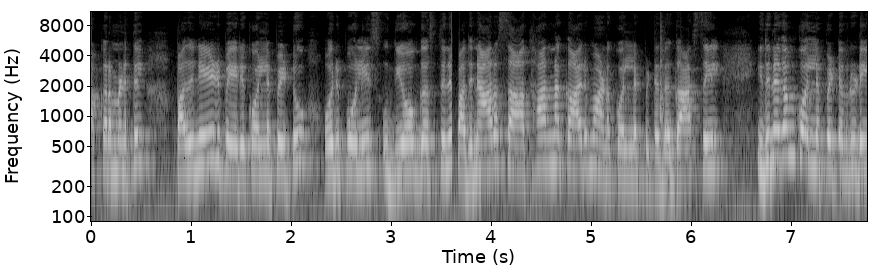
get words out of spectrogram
ആക്രമണത്തിൽ പതിനേഴ് പേര് കൊല്ലപ്പെട്ടു. ഒരു പോലീസ് ഉദ്യോഗസ്ഥന് പതിനാറ് സാധാരണക്കാരുമാണ് കൊല്ലപ്പെട്ടത്. ഗാസയിൽ ഇതിനകം കൊല്ലപ്പെട്ടവരുടെ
